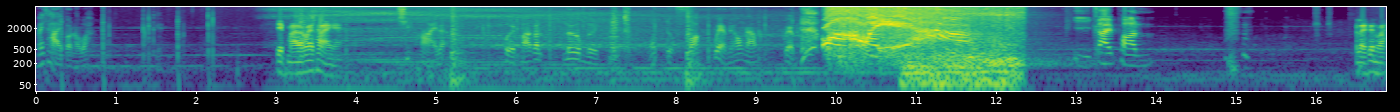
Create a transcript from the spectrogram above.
ไม่ถ่ายก่อนเหรอวะเจ็บมาแล้วค่อยถ่ายไงชิบหายแล้วเปิดมาก็เริ่มเลย What the fuck แหวบในห้องน้ำ แหวบว้าวไอ้เหี้ยผีกลายพันธุ์อะไรขึ้นวะ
